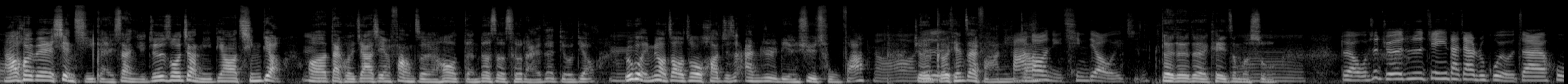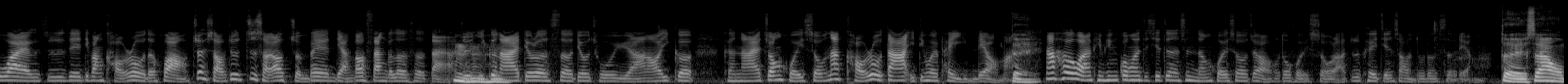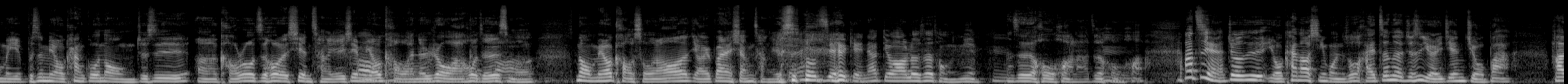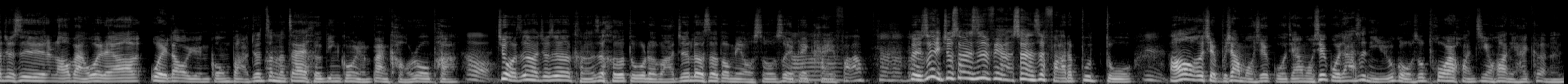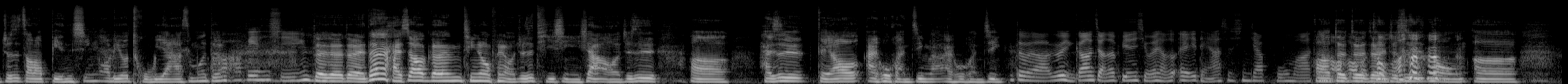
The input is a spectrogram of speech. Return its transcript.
然后会被限期改善，也就是说叫你一定要清掉，呃，带回家先放着，然后等垃圾车来再丢掉。如果你没有照做的话，就是按日连续处罚，就是隔天再罚你，罚到你清掉为止。对对对，可以这么说。嗯对啊，我是觉得就是建议大家，如果有在户外就是这些地方烤肉的话，最少就至少要准备两到三个垃圾袋啊，就一个拿来丢垃圾、丢厨余啊，然后一个可能拿来装回收。那烤肉大家一定会配饮料嘛，对。那喝完瓶瓶罐罐这些真的是能回收最好都回收啦，就是可以减少很多垃圾量。对，虽然我们也不是没有看过那种就是呃烤肉之后的现场，有一些没有烤完的肉啊，哦、或者是什么。那我没有烤熟，然后咬一半的香肠也是都直接给人家丢到垃圾桶里面，那这是后话啦，这是后话。那之前就是有看到新闻说，还真的就是有一间酒吧。他就是老板，为了要慰劳员工吧，就这么在河滨公园办烤肉趴。哦，就我真的就是可能是喝多了吧，就是垃圾都没有收，所以被开罚。哦、对，所以就算是非常，虽然是罚的不多，嗯，然后而且不像某些国家，某些国家是你如果说破坏环境的话，你还可能就是遭到鞭刑哦，你有涂鸦什么的。哦，鞭刑。对对对，但是还是要跟听众朋友就是提醒一下哦，就是呃。还是得要爱护环境啦，爱护环境。对啊，因为你刚刚讲的边形，我想说，哎、欸，等一下是新加坡吗？啊，对对对，就是那种呃，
